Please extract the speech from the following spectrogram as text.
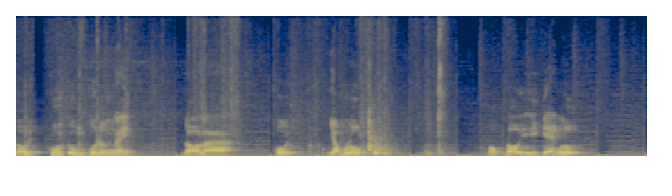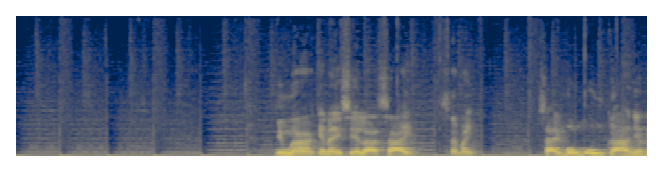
đôi cuối cùng của đơn này đó là ôi giống luôn. Một đôi y chang luôn. Nhưng mà cái này sẽ là size size mấy? Size 4 UK nha.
